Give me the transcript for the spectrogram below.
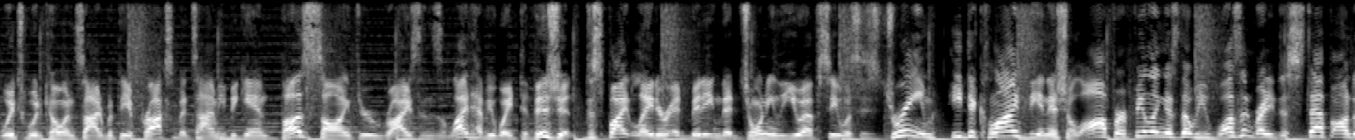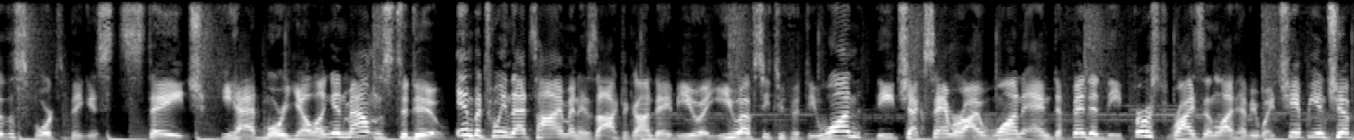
which would coincide with the approximate time he began buzzsawing through Rizin's light heavyweight division. Despite later admitting that joining the UFC was his dream, he declined the initial offer, feeling as though he wasn't ready to step onto the sport's biggest stage. He had more yelling and mountains to do. In between that time and his octagon debut at UFC 251, the Czech Samurai won and defended the first Rizin light heavyweight championship,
